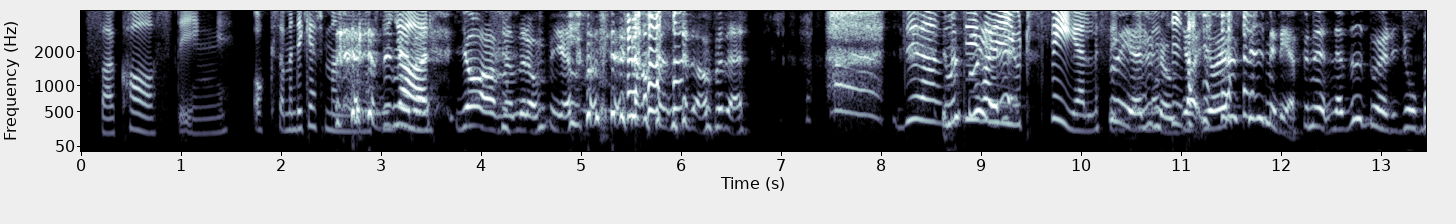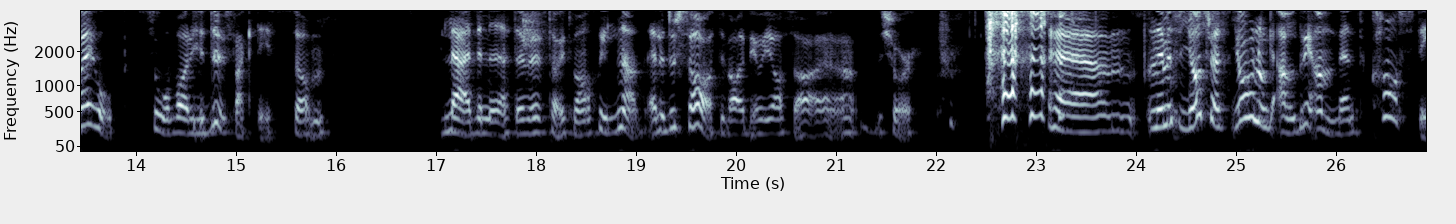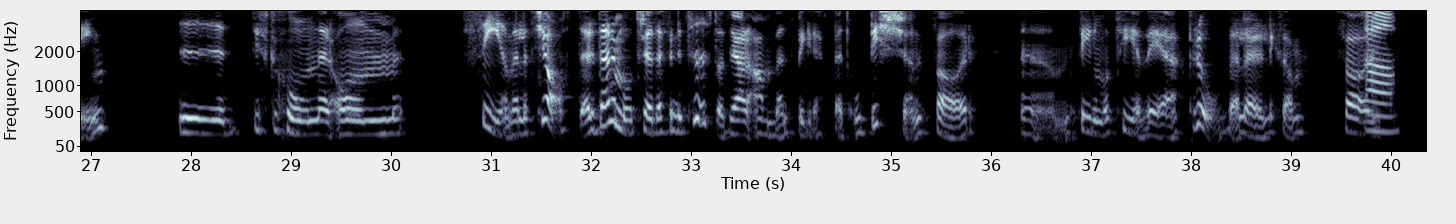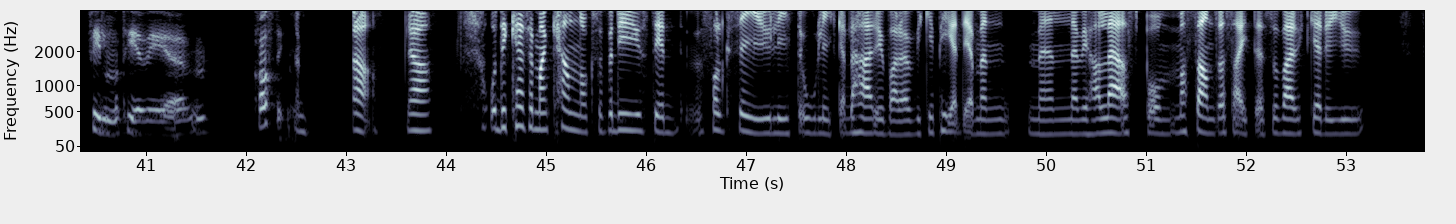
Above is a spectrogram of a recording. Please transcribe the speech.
för casting också, men det kanske man också Du gör. menar, jag använder dem fel och du använder dem rätt. Du, men du har ju gjort fel. Så är det nog. Jag, jag är okej med det. För när, när vi började jobba ihop så var det ju du faktiskt som lärde mig att det överhuvudtaget var en skillnad. Eller du sa att det var det och jag sa uh, sure. Ehm, nej men så jag tror att jag har nog aldrig använt casting i diskussioner om scen eller teater. Däremot tror jag definitivt att jag har använt begreppet audition för ehm, film och tv-prov eller liksom för Ja, film och tv-castings. Mm. ja, ja. Och det kanske man kan också, för det är just det, folk säger ju lite olika, det här är ju bara Wikipedia, men, men när vi har läst på massa andra sajter så verkar det ju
